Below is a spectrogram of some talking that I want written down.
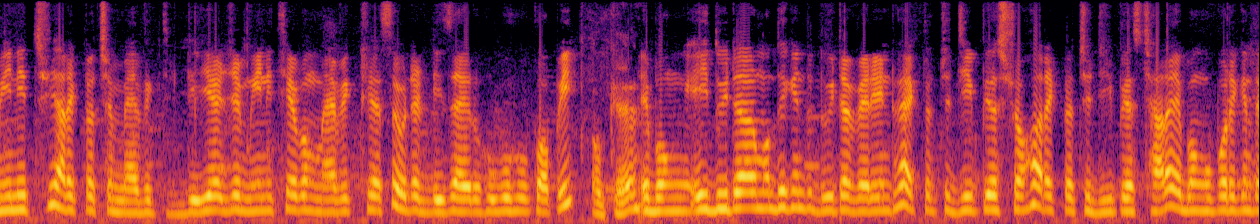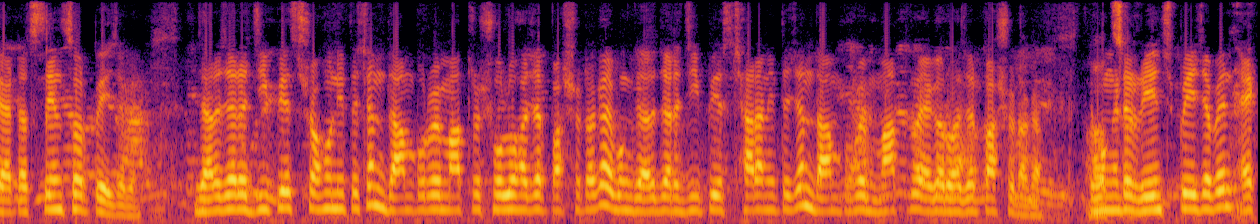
মিনি থ্রি আর একটা হচ্ছে ম্যাভিক থ্রি ডিজিআর যে মিনি থ্রি এবং ম্যাভিক থ্রি আছে ওটার ডিজাইন হুবহু কপি ওকে এবং এই দুইটার মধ্যে কিন্তু দুইটা ভেরিয়েন্ট হয় একটা হচ্ছে জিপিএস সহ আর একটা হচ্ছে জিপিএস ছাড়া এবং উপরে কিন্তু একটা সেন্সর পেয়ে যাবেন। যারা যারা জিপিএস সহ নিতে চান দাম পড়বে মাত্র ষোলো হাজার পাঁচশো টাকা এবং যারা যারা জিপিএস ছাড়া নিতে চান দাম পড়বে মাত্র এগারো হাজার পাঁচশো টাকা। এবং এটা রেঞ্জ পেয়ে যাবেন এক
